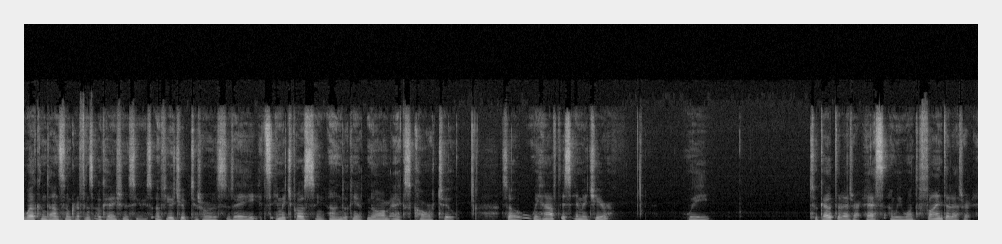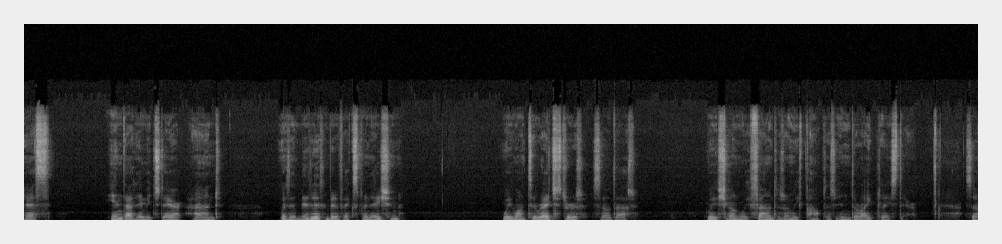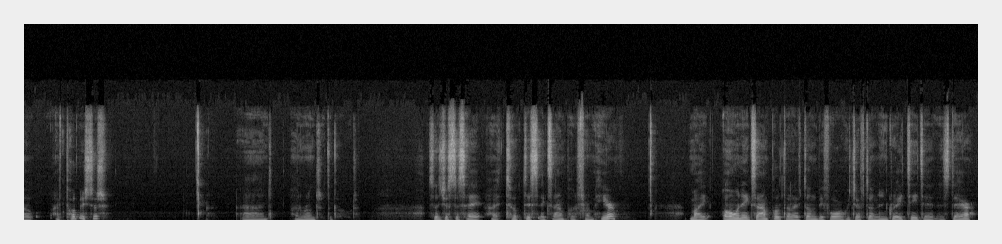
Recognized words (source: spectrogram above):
welcome to Anselm Griffin's occasional series of YouTube tutorials. Today it's image processing and looking at normxcorr2. So we have this image here. We took out the letter S and we want to find the letter S in that image there and with a little bit of explanation we want to register it so that we've shown we found it and we've popped it in the right place there. So I've published it and I'll run through the code. So just to say, I took this example from here. My own example that I've done before, which I've done in great detail, is there.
